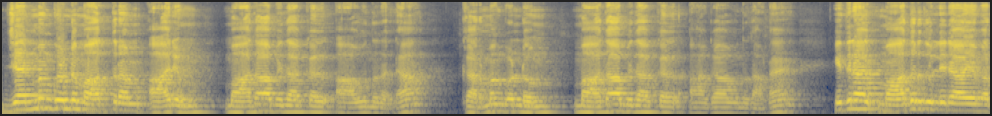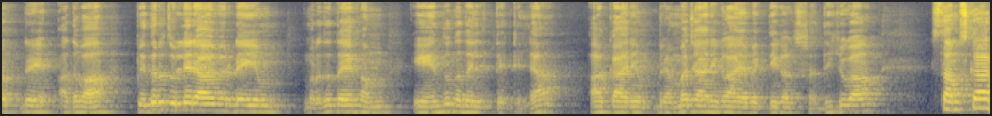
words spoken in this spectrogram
ജന്മം കൊണ്ട് മാത്രം ആരും മാതാപിതാക്കൾ ആവുന്നതല്ല കർമ്മം കൊണ്ടും മാതാപിതാക്കൾ ആകാവുന്നതാണ്. ഇതിനാൽ മാതൃതുല്യരായവരുടെ അഥവാ പിതൃതുല്യരായവരുടെയും മൃതദേഹം ഏന്തുന്നതിൽ തെറ്റില്ല. ആ കാര്യം ബ്രഹ്മചാരികളായ വ്യക്തികൾ ശ്രദ്ധിക്കുക. സംസ്കാര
